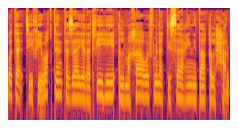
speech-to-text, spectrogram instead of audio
وتأتي في وقت تزايدت فيه المخاوف من اتساع نطاق الحرب.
